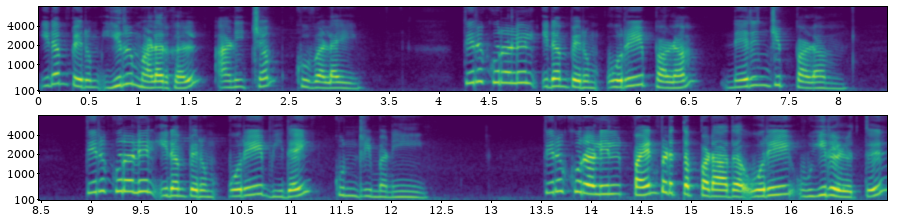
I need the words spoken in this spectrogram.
இடம்பெறும் இரு மலர்கள் அனிச்சம் குவளை. திருக்குறளில் இடம்பெறும் ஒரே பழம் நெருஞ்சிப் பழம். திருக்குறளில் இடம்பெறும் ஒரே விதை குன்றிமணி. திருக்குறளில் பயன்படுத்தப்படாத ஒரே உயிரெழுத்து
